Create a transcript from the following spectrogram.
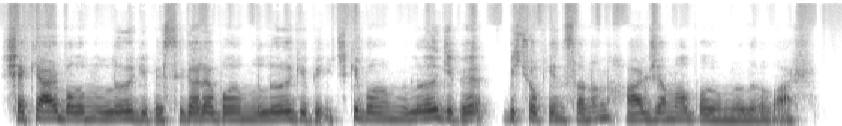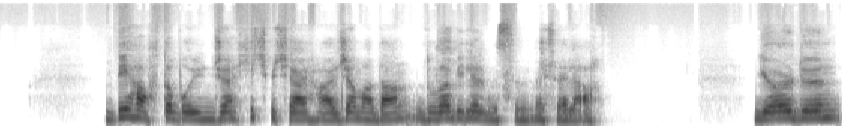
Şeker bağımlılığı gibi, sigara bağımlılığı gibi, içki bağımlılığı gibi birçok insanın harcama bağımlılığı var. Bir hafta boyunca hiçbir çay harcamadan durabilir misin mesela? Gördüğün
